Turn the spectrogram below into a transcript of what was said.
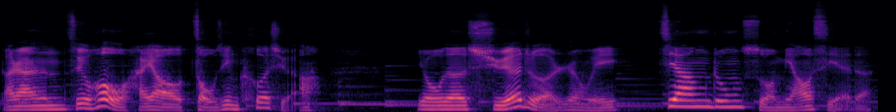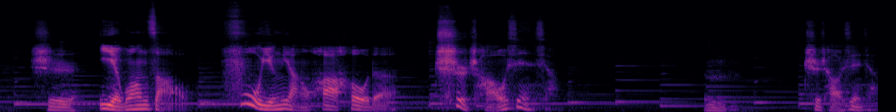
当然，最后还要走进科学啊。有的学者认为，江中所描写的是夜光藻富营养化后的赤潮现象。嗯，赤潮现象。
